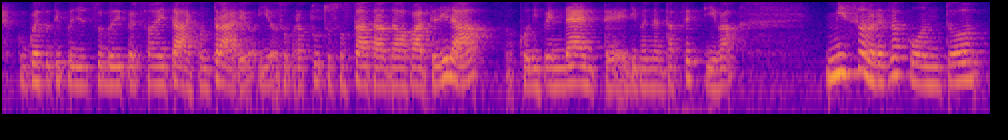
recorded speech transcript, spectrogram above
con questo tipo di disturbo di personalità, al contrario, io soprattutto sono stata dalla parte di là, codipendente e dipendente affettiva, mi sono resa conto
